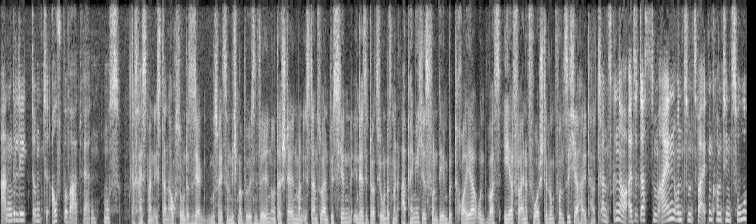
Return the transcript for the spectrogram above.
angelegt und aufbewahrt werden muss. Das heißt, man ist dann auch so, und das ist ja, muss man jetzt noch nicht mal bösen Willen unterstellen, man ist dann so ein bisschen in der Situation, dass man abhängig ist von dem Betreuer und was er für eine Vorstellung von Sicherheit hat. Ganz genau. Also das zum einen und zum zweiten kommt hinzu,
